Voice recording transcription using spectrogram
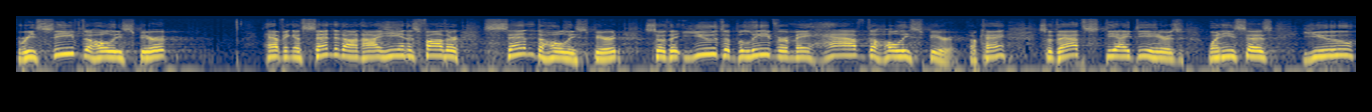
received the Holy Spirit having ascended on high, he and his Father send the Holy Spirit so that you, the believer, may have the Holy Spirit. Okay? So that's the idea here is when he says, You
